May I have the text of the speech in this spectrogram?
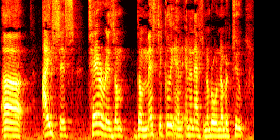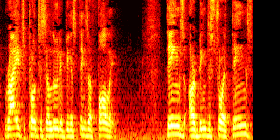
uh, ISIS, terrorism, domestically and internationally. Number one. Number two, riots, protests, and looting because things are falling. Things are being destroyed. Things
